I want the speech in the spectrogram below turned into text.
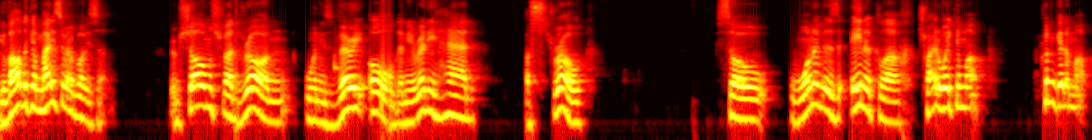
Gewaldige Meiser Rabbi Reb Shalom Shvadron, when he's very old and he already had a stroke, so one of his Einaklach tried to wake him up. Couldn't get him up.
